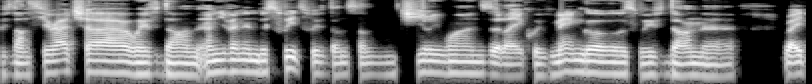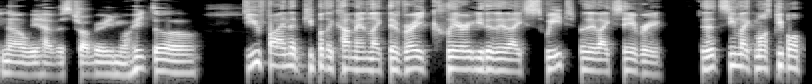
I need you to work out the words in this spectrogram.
we've done sriracha, we've done, and even in the sweets, we've done some chili ones like with mangoes. We've done uh, right now we have a strawberry mojito. Do you find that people that come in like they're very clear, either they like sweet or they like savory? Does it seem like most people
